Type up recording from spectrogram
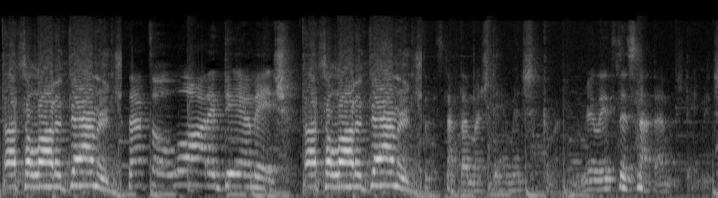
That's a lot of damage. That's a lot of damage. That's a lot of damage. It's not that much damage. Come on, really? It's, it's not that much damage.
